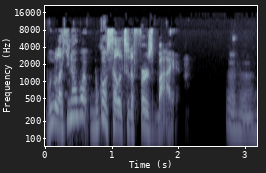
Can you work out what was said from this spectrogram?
we were like, you know what? We're going to sell it to the first buyer. Mm-hmm.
